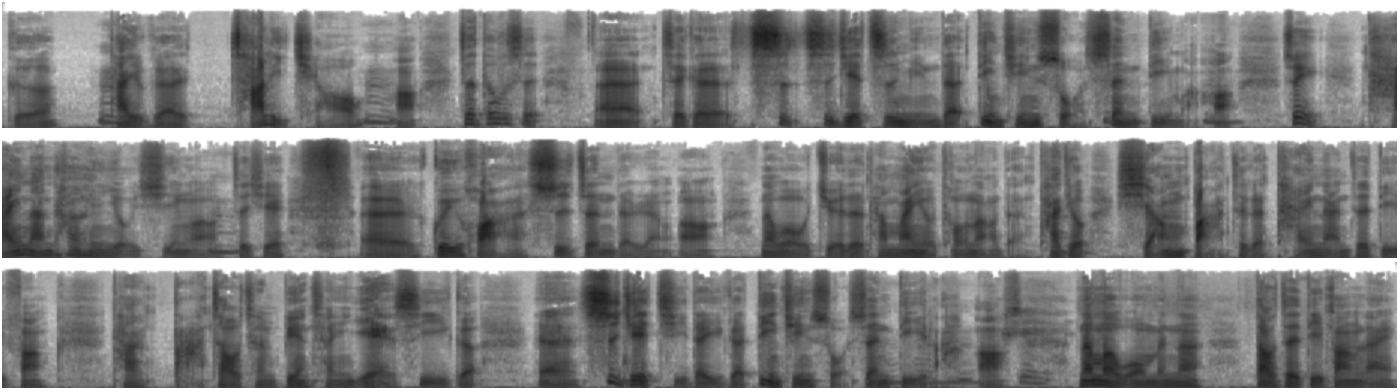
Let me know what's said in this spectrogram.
格，它有个查理桥啊，这都是。呃，这个世世界知名的定情所圣地嘛，哈、所以台南他很有心啊，这些呃规划市政的人啊，那我觉得他蛮有头脑的，他就想把这个台南这地方，他打造成变成也是一个呃世界级的一个定情所圣地啦啊。是。那么我们呢到这地方来，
